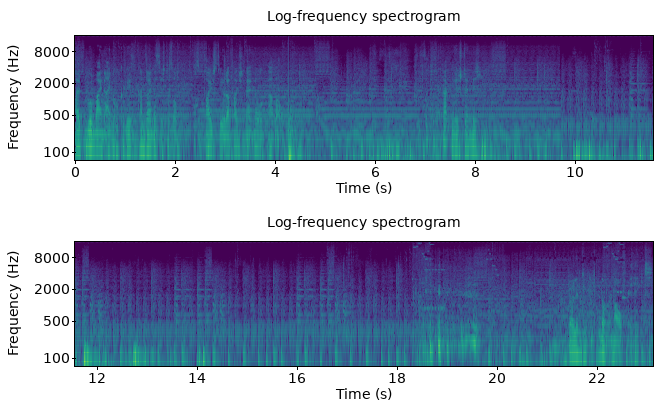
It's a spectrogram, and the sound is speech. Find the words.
halt nur mein Eindruck gewesen. Kann sein, dass ich das auch ein bisschen falsch sehe oder falsch in Erinnerung habe. Auch. Was ist das für ein Knacken hier ständig? Aufgeregt.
